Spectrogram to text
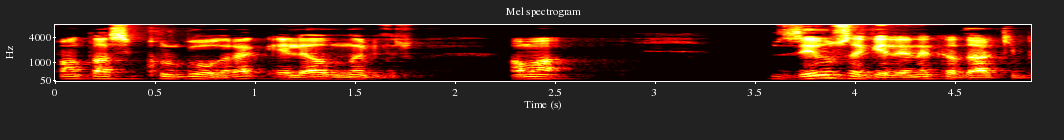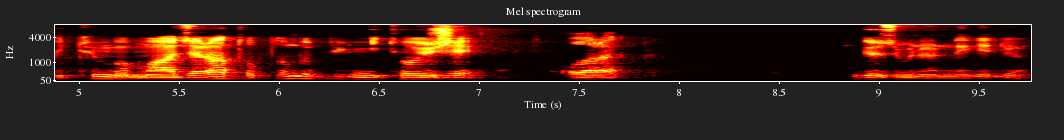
fantastik kurgu olarak ele alınabilir. Ama Zeus'a gelene kadar ki bütün bu macera toplamı bir mitoloji olarak gözümün önüne geliyor.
